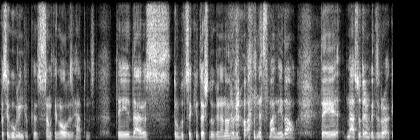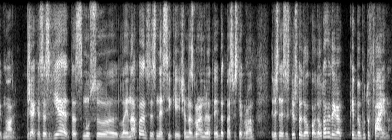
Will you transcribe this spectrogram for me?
pasigūglinkit, kas Something Always Happens. Tai Darius turbūt sakytų, aš daugiau nenoriu groti, nes man neįdomu. Tai mes sutarėm, kad jis groja kaip nori. Žiūrėk, SSG, tas mūsų line-upas, jis nesikeičia, mes grojam retai, bet mes vis tiek grojam. Ir jis nesiskirsto dėl ko? Dėl to, kad tai yra kaip bebūtų faina.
